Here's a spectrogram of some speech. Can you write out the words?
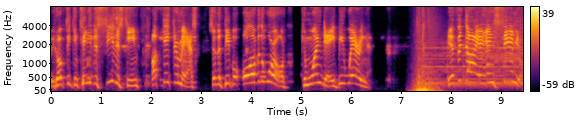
We hope to continue to see this team update their mask so that people all over the world can one day be wearing them. Ifedaya and Samuel,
